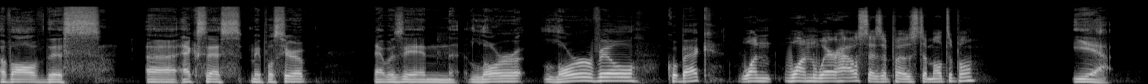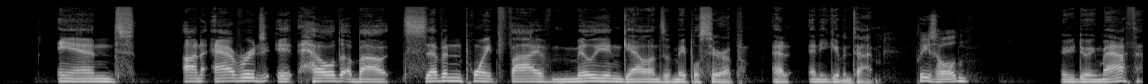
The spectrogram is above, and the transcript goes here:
of all of this uh, excess maple syrup that was in Laura, Laurierville, Quebec. one one warehouse as opposed to multiple. Yeah. And on average, it held about 7.5 million gallons of maple syrup at any given time. Please hold. Are you doing math?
